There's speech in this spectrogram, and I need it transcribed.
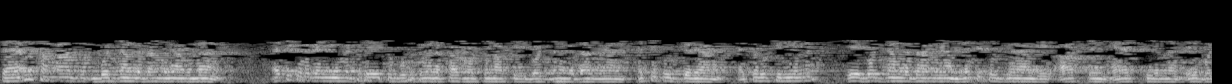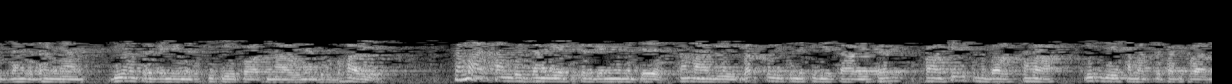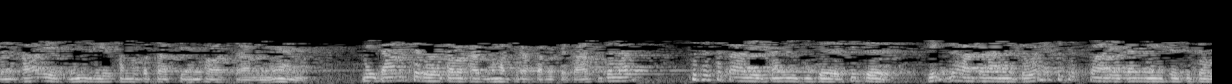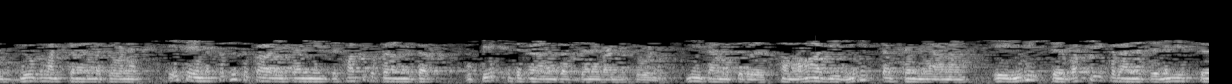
සෑම සමාධි බොධ්‍යංග ධර්මයන්ම ඇති කර ගැනීමට හේතු බොහෝ වන කර්ම තුනක් ඒ බොද්ධංග ධර්මයන් ඇති පුද්ගලයන් ඇතුළු කිරීම ඒ බොද්ධංග ධර්මයන් නැති පුද්ගලයන්ගේ ආශ්‍රයෙන් ඈත් වීම ඒ බොද්ධංග ධර්මයන් දිනු කර ගැනීමට සිටේ පවත්නා වූ නඳුරු භාවය. සමාධි සම්බුද්ධංගය ඇති කර ගැනීමට සමාධියේ බක්ක විසින කිරියතාවයට පාචේකම බව සහ ඉන්ද්‍රිය සමත්ත පරිපාලන කාර්යයේ ඉන්ද්‍රිය සම්පතයෙන් පවත්වාගෙන යෑම. මේ ධාන්තරව තව කර්ම හතරක් අපි ප්‍රකාශ කළා. සුදුස කාලයේ කන්නේ පිට සිත විග්‍රහ කරන්නට ඕන සුදුස කාලයේ කන්නේ පිට සිත උද්‍යෝගමත් කරන්නට ඕන. ඒකේම සුදුස කාලයේ කන්නේ පිට සතුට කරන්නට උපේක්ෂිත කරන්නට දැනගන්නට ඕන. මේ තමතර සමාධියේ නිමිත්තක් ගන්නානම් ඒ නිමිත්ත වශී කරන්නට නිමිත්ත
